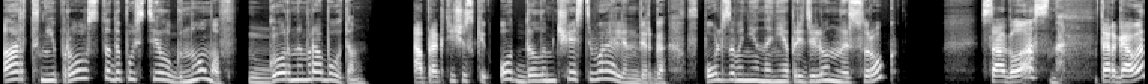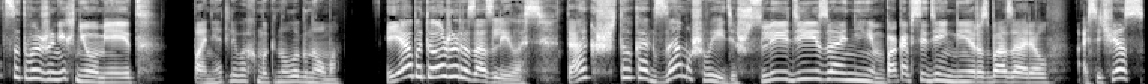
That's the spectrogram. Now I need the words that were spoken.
Арт не просто допустил гномов к горным работам, а практически отдал им часть Вайленберга в пользование на неопределенный срок? Согласна. Торговаться твой жених не умеет, понятливо хмыкнула гнома. Я бы тоже разозлилась. Так что, как замуж выйдешь, следи за ним, пока все деньги не разбазарил. А сейчас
